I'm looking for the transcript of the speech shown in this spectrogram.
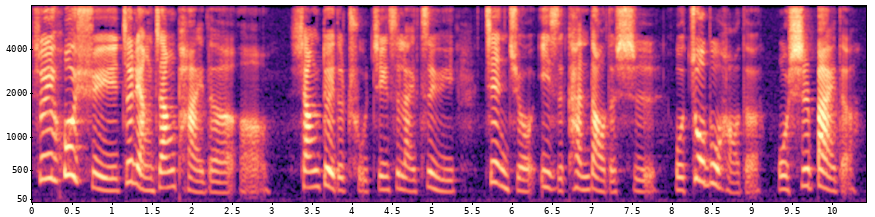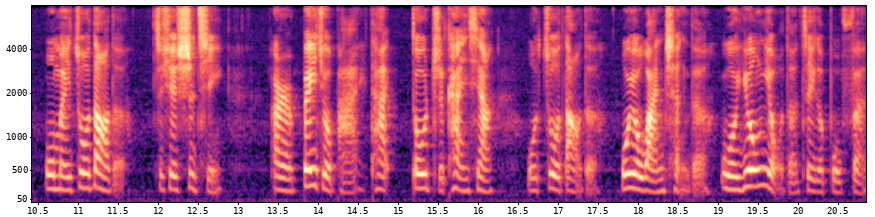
所以，或许这两张牌的呃相对的处境是来自于剑九一直看到的是我做不好的，我失败的，我没做到的这些事情。而杯九牌，他都只看向我做到的，我有完成的，我拥有的这个部分。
